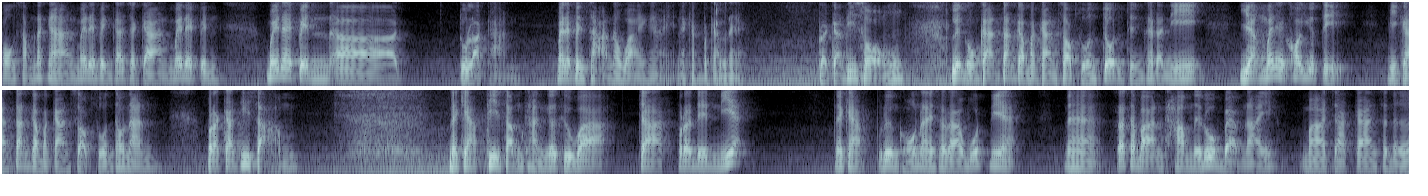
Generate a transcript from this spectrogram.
ของสำนักงานไม่ได้เป็นข้าราชการไม่ได้เป็นไม่ได้เป็นตุลาการ ไม่ได้เป็นศาลนะว่าง่ายนะครับประการแรก ประการที่ 2 เรื่องของการตั้งกรรมการสอบสวนจนถึงขณะนี้ยังไม่ได้ข้อยุติ มีการตั้งกรรมการสอบสวนเท่านั้น ประการที่ 3 นะครับที่สำคัญก็คือว่าจากประเด็นเนี้ยนะครับเรื่องของนายสราวุธเนี่ยนะฮะรัฐบาลทำในรูปแบบไหนมาจากการเสนอ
